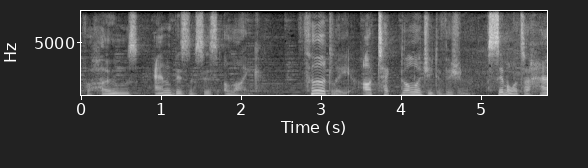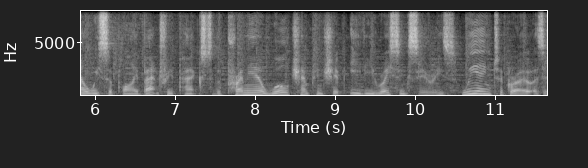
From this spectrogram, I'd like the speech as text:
for homes and businesses alike. Thirdly, our technology division. Similar to how we supply battery packs to the premier World Championship EV Racing Series, we aim to grow as a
